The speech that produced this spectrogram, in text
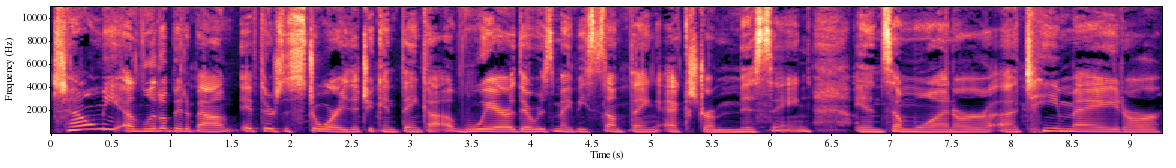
Tell me a little bit about if there's a story that you can think of where there was maybe something extra missing in someone or a teammate or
